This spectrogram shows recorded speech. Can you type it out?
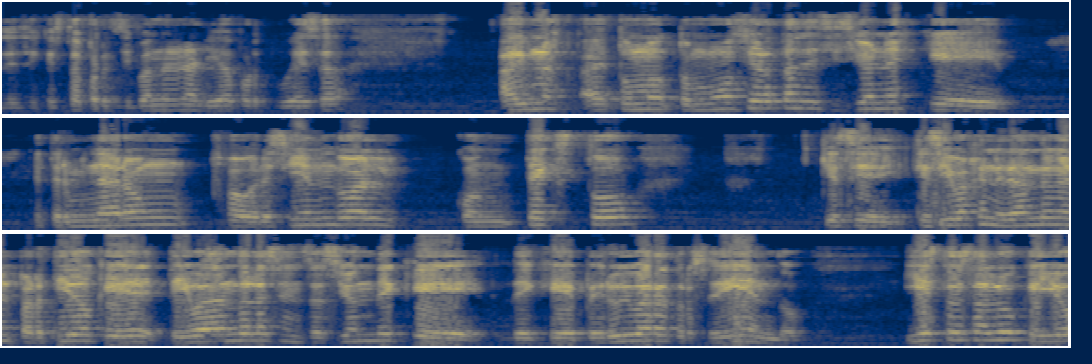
desde que está participando en la Liga Portuguesa, hay unas, hay- tomó, tomó ciertas decisiones que, que terminaron favoreciendo al contexto que se, que se iba generando en el partido que te iba dando la sensación de que, de que Perú iba retrocediendo. Y esto es algo que yo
